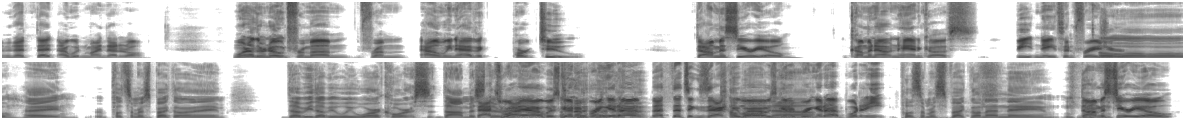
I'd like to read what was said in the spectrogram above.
I mean, that that I wouldn't mind that at all. One other note from um from Halloween Havoc Part Two, Dom Mysterio coming out in handcuffs, beating Nathan Frazer. Oh, whoa, whoa, hey, put some respect on the name. WWE workhorse Dom Mysterio. That's why I was going to bring it up. That's that's exactly why I was going to bring it up. What did he? Put some respect on that name. Dom Mysterio.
